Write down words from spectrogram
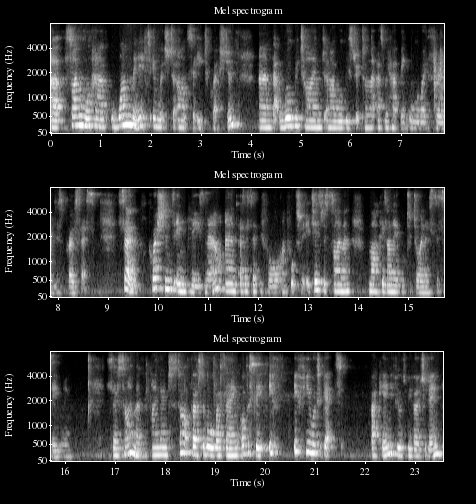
Uh, Simon will have one minute in which to answer each question and that will be timed and I will be strict on that as we have been all the way through this process. So questions in please now and as I said before unfortunately it is just Simon, Mark is unable to join us this evening. So Simon, I'm going to start first of all by saying obviously if if you were to get back in, if you were to be voted in,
